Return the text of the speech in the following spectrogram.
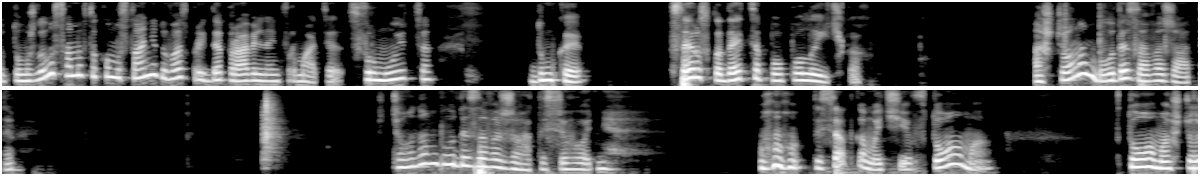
Тобто, можливо, саме в такому стані до вас прийде правильна інформація, сформуються думки, все розкладеться по поличках. А що нам буде заважати? Що нам буде заважати сьогодні? О, десятка мечів, втома. Втома, що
